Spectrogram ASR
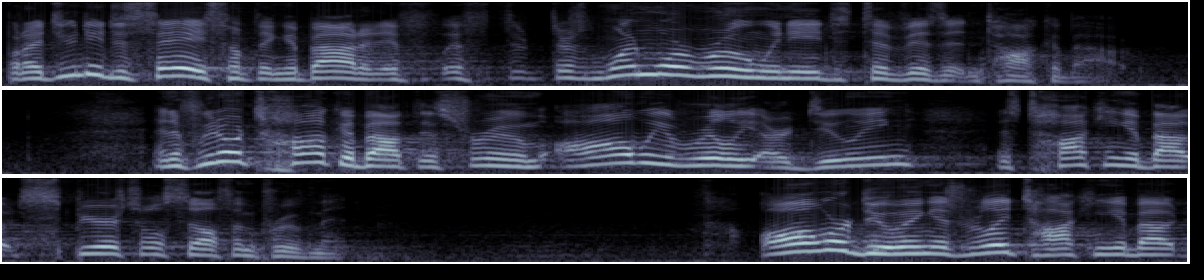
But I do need to say something about it. If, if there's one more room we need to visit and talk about, and if we don't talk about this room, all we really are doing is talking about spiritual self improvement. All we're doing is really talking about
